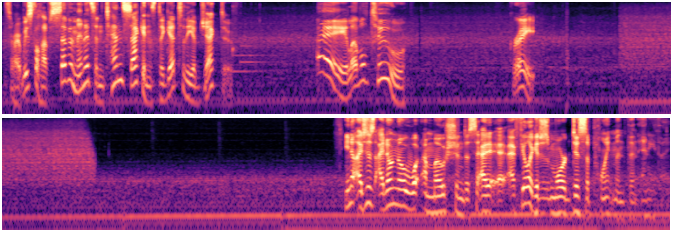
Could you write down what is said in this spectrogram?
It's alright, we still have 7 minutes and 10 seconds to get to the objective. Hey, level 2. Great. You know, I just, I don't know what emotion to say. I, I feel like it's just more disappointment than anything.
